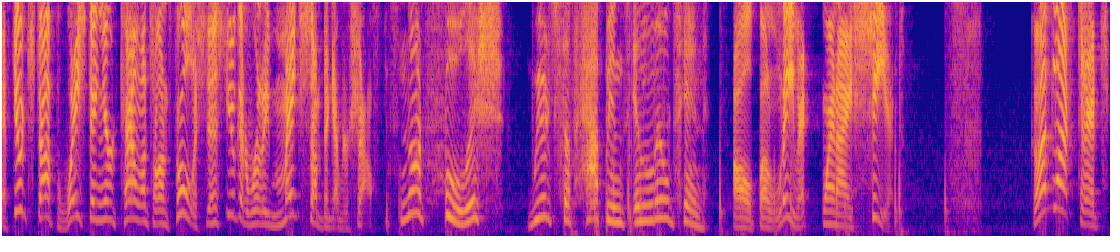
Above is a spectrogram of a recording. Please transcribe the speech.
if you'd stop wasting your talents on foolishness, you could really make something of yourself. It's not foolish. Weird stuff happens in Littleton. I'll believe it when I see it. Good luck, kids.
